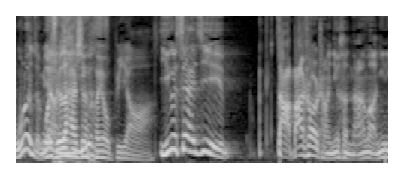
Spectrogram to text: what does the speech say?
无论怎么样，我觉得还是很有必要啊。一个赛季打八十二场已经很难了，你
